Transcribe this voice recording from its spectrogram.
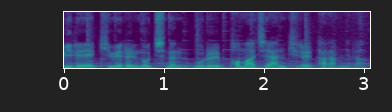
미래의 기회를 놓치는 우를 범하지 않기를 바랍니다.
